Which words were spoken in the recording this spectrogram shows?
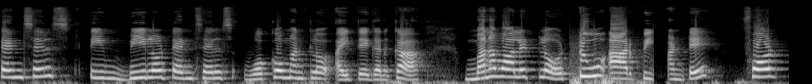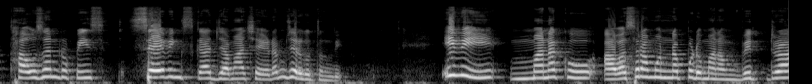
టెన్ సెల్స్ టీమ్ బిలో టెన్ సెల్స్ ఒక్కో మంత్లో అయితే గనక మన వాలెట్లో టూ ఆర్పి అంటే ఫోర్ థౌజండ్ రూపీస్ సేవింగ్స్గా జమ చేయడం జరుగుతుంది. ఇవి మనకు అవసరం ఉన్నప్పుడు మనం విత్డ్రా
